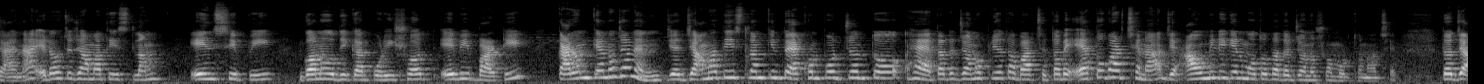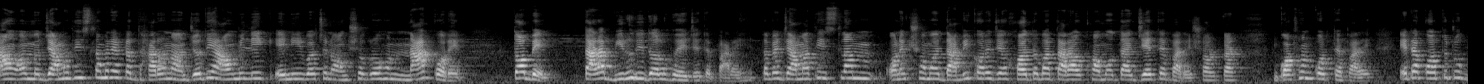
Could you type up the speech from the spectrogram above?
চায় না? এটা হচ্ছে জামাতে ইসলাম, এনসিপি, গণ অধিকার পরিষদ এবি পার্টি কারণ কেন জানেন? যে জামাতে ইসলাম কিন্তু এখন পর্যন্ত হ্যাঁ তাদের জনপ্রিয়তা বাড়ছে, তবে এত বাড়ছে না যে আওয়ামী লীগের মতো তাদের জনসমর্থন আছে। তো জামাতে ইসলামের একটা ধারণা, যদি আওয়ামী লীগ এই নির্বাচনে অংশগ্রহণ না করে, তবে তারা বিরোধী দল হয়ে যেতে পারে। তবে জামাতে ইসলাম অনেক সময় দাবি করে যে হয়তোবা তারাও ক্ষমতায় যেতে পারে, সরকার গঠন করতে পারে। এটা কতটুকু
